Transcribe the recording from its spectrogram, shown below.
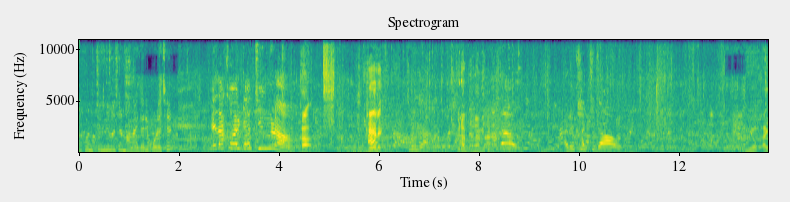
এখন চিংড়ি মাছের মালাইকারি পড়েছে। এ দেখো এটা চিংড়া। খা। খেলে চিংড়া। এটা ভেঙামি দিন দাও। আমি খাচ্ছি দাও। আমিও খাই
